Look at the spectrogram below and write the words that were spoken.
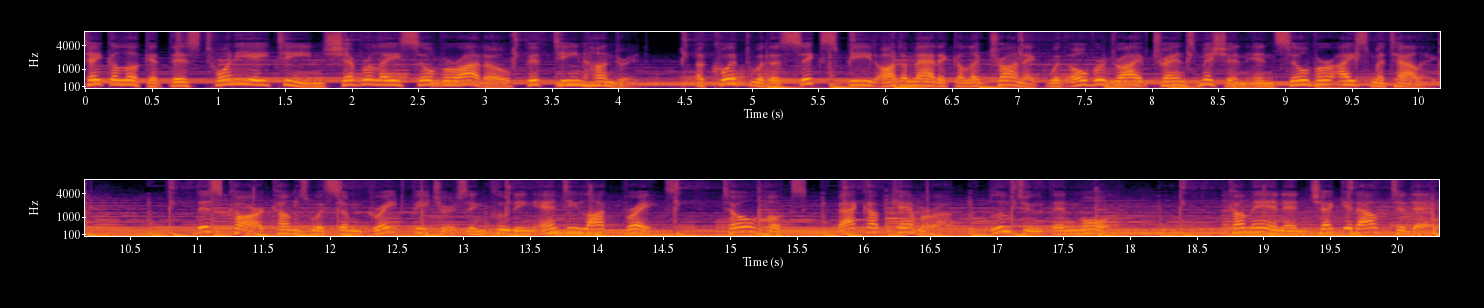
Take a look at this 2018 Chevrolet Silverado 1500. Equipped with a 6-speed automatic electronic with overdrive transmission in silver ice metallic. This car comes with some great features including anti-lock brakes, tow hooks, backup camera, Bluetooth and more. Come in and check it out today.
